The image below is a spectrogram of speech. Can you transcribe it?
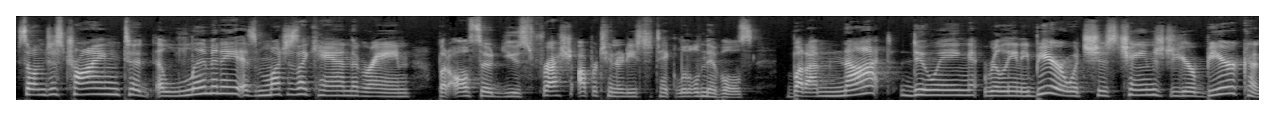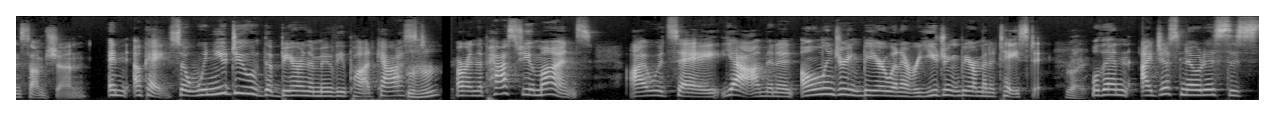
So I'm just trying to eliminate as much as I can the grain, but also use fresh opportunities to take little nibbles. But I'm not doing really any beer, which has changed your beer consumption. And okay, so when you do the beer in the movie podcast, mm-hmm. or in the past few months, I would say, yeah, I'm going to only drink beer whenever you drink beer, I'm going to taste it. Right. Well, then I just noticed this,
